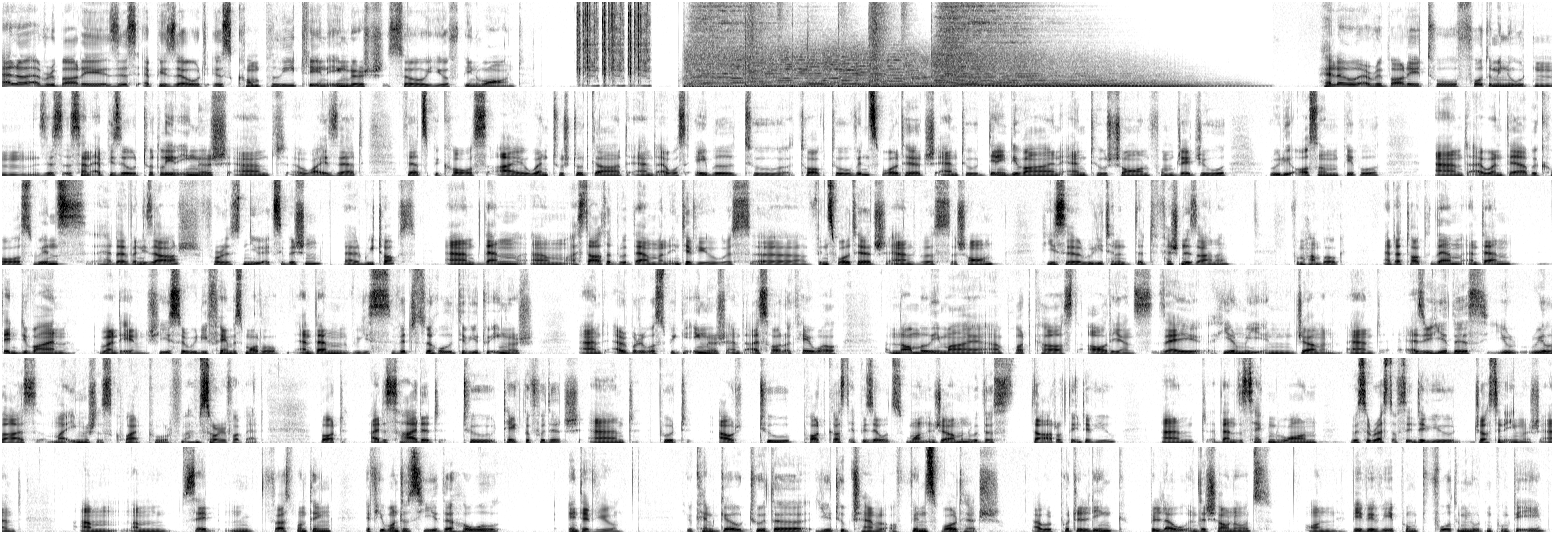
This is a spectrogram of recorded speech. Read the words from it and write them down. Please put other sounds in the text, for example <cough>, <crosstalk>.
Hello, everybody. This episode is completely in English, so you've been warned. Hello, everybody, to Fotominuten. This is an episode totally in English, and uh, why is that? That's because I went to Stuttgart and I was able to talk to Vince Voltage and to Danny Devine and to Sean from Jeju, really awesome people. And I went there because Vince had a vernissage for his new exhibition, uh, Retox. And then um, I started with them an interview with uh, Vince Voltage and with Sean. He's a really talented fashion designer from Hamburg. And I talked to them, and then Danny Devine went in. She's a really famous model. And then we switched the whole interview to English, and everybody was speaking English. And I thought, okay, well, normally my uh, podcast audience they hear me in German, and as you hear this, you realize my English is quite poor. <laughs> I'm sorry for that, but I decided to take the footage and put out two podcast episodes, one in German with the start of the interview, and then the second one with the rest of the interview just in English. And um, um, say mm, first one thing: if you want to see the whole interview, you can go to the YouTube channel of Vince Voltage. I will put a link below in the show notes on www.fotominuten.de.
